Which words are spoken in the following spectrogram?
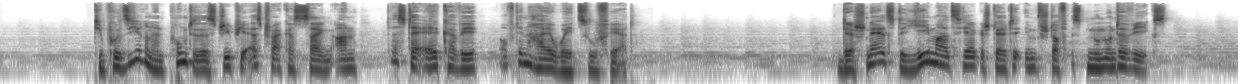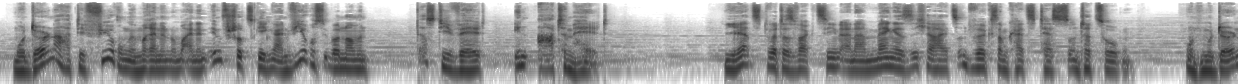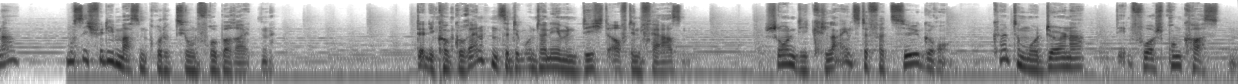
Die pulsierenden Punkte des GPS-Trackers zeigen an, dass der LKW auf den Highway zufährt. Der schnellste jemals hergestellte Impfstoff ist nun unterwegs. Moderna hat die Führung im Rennen um einen Impfschutz gegen ein Virus übernommen, das die Welt in Atem hält. Jetzt wird das Vakzin einer Menge Sicherheits- und Wirksamkeitstests unterzogen. Und Moderna muss sich für die Massenproduktion vorbereiten. Denn die Konkurrenten sind im Unternehmen dicht auf den Fersen. Schon die kleinste Verzögerung könnte Moderna den Vorsprung kosten.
